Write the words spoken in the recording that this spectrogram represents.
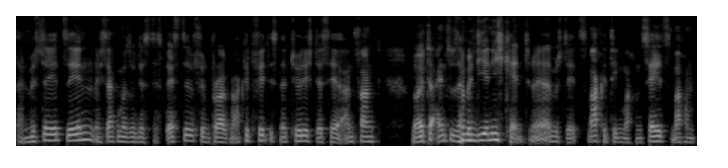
Dann müsst ihr jetzt sehen ich sage immer so, das das Beste für 'n Product Market Fit ist natürlich, dass ihr anfangt, Leute einzusammeln, die ihr nicht kennt, ne? Da müsst ihr jetzt Marketing machen, Sales machen,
